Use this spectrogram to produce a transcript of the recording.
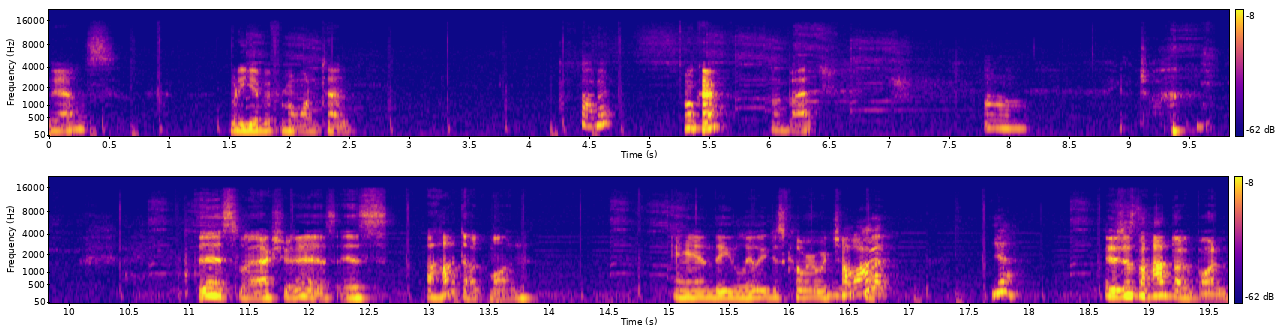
Yes. What do you give it from a one to ten? Seven. Okay. Not bad. Um, this, what it actually is, is a hot dog bun. And they literally just cover it with chocolate. What? Yeah. It's just a hot dog bun.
